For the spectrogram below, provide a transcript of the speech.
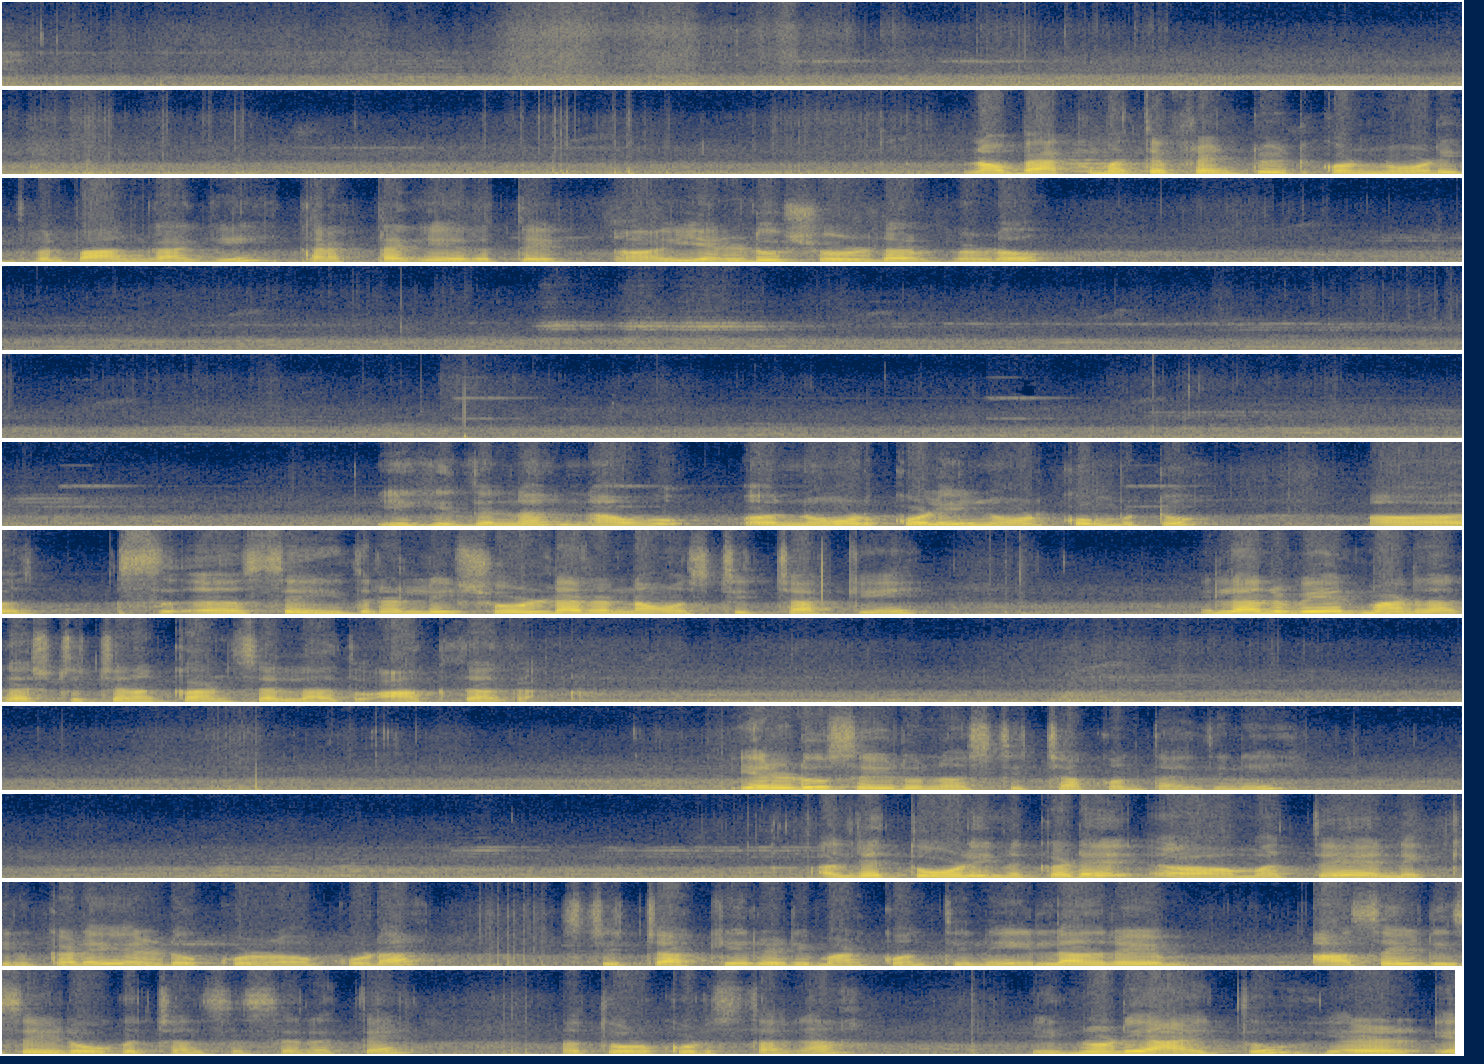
ನಾವು ಬ್ಯಾಕ್ ಮತ್ತು ಫ್ರಂಟು ಇಟ್ಕೊಂಡು ನೋಡಿದ್ವಲ್ವ ಹಂಗಾಗಿ ಕರೆಕ್ಟಾಗೇ ಇರುತ್ತೆ ಎರಡೂ ಶೋಲ್ಡರ್ಗಳು ಈಗ ಇದನ್ನು ನಾವು ನೋಡ್ಕೊಳ್ಳಿ, ನೋಡ್ಕೊಂಬಿಟ್ಟು ಸ ಇದರಲ್ಲಿ ಶೋಲ್ಡರನ್ನು ಒಂದು ಸ್ಟಿಚ್ ಹಾಕಿ, ಇಲ್ಲಾಂದರೆ ವೇರ್ ಮಾಡಿದಾಗ ಅಷ್ಟು ಚೆನ್ನಾಗಿ ಕಾಣಿಸಲ್ಲ ಅದು ಹಾಕಿದಾಗ. ಎರಡೂ ಸೈಡು ನಾನು ಸ್ಟಿಚ್ ಹಾಕ್ಕೊತಾ ಇದ್ದೀನಿ. ಅಂದರೆ ತೋಳಿನ ಕಡೆ ಮತ್ತು ನೆಕ್ಕಿನ ಕಡೆ ಎರಡೂ ಕೂಡ ಸ್ಟಿಚ್ ಹಾಕಿ ರೆಡಿ ಮಾಡ್ಕೊತೀನಿ. ಇಲ್ಲಾಂದರೆ ಆ ಸೈಡ್ ಈ ಸೈಡ್ ಹೋಗೋ ಚಾನ್ಸಸ್ ಇರುತ್ತೆ. ನಾವು ತೋಳ್ಕೊಡಿಸ್ದಾಗ ಈಗ ನೋಡಿ ಆಯಿತು.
